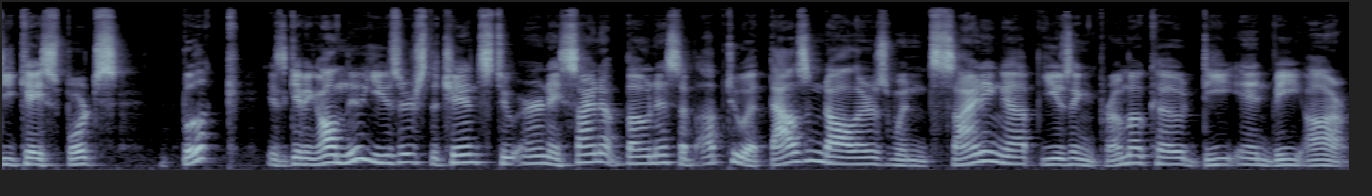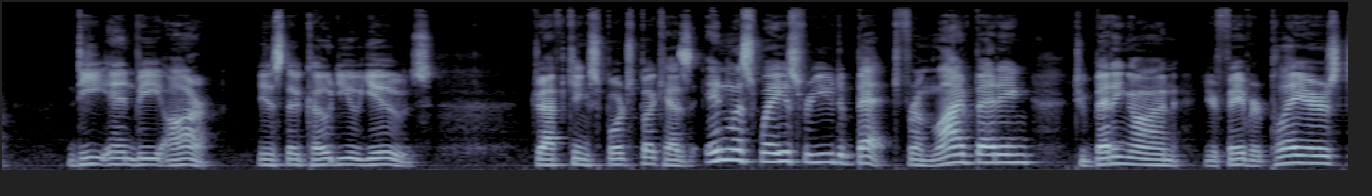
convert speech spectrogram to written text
DK Sportsbook is giving all new users the chance to earn a sign up bonus of up to $1,000 when signing up using promo code DNVR. DNVR is the code you use. DraftKings Sportsbook has endless ways for you to bet, from live betting to betting on your favorite players.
